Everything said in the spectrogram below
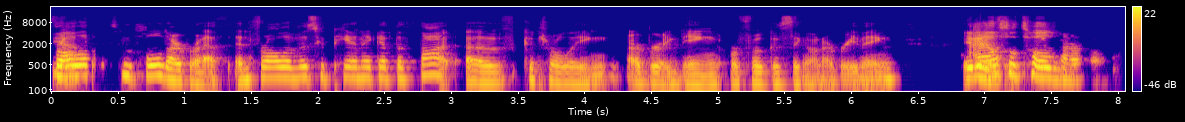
for yeah. all of us who hold our breath and for all of us who panic at the thought of controlling our breathing or focusing on our breathing. It I also told powerful.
